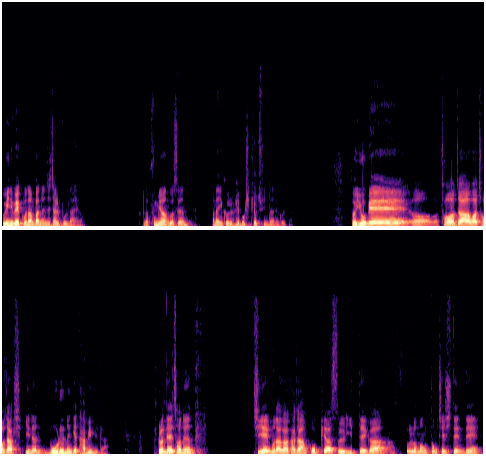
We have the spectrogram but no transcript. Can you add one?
의인이 왜 고난받는지 잘 몰라요. 그러나 분명한 것은 하나님 그걸 회복시켜 주신다는 거죠. 그래서 욥의 어, 저자와 저작 시기는 모르는 게 답입니다. 그런데 저는 지혜 문화가 가장 꽃피었을 이때가 솔로몬 통치 시대인데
